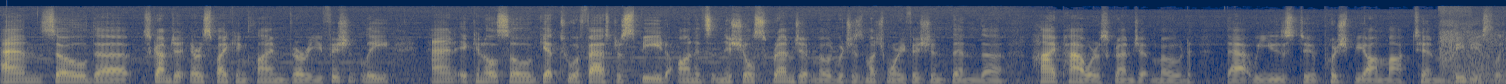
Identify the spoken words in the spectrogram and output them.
And so the scramjet aerospike can climb very efficiently and it can also get to a faster speed on its initial scramjet mode which is much more efficient than the high power scramjet mode that we used to push beyond Mach 10 previously.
